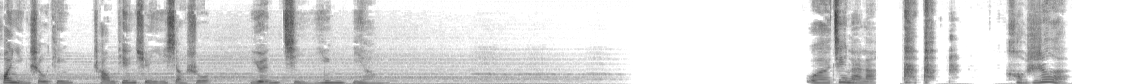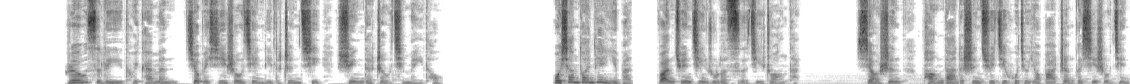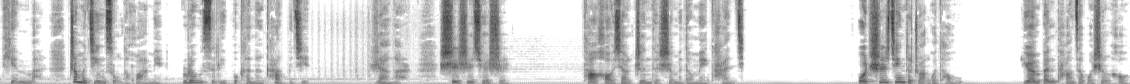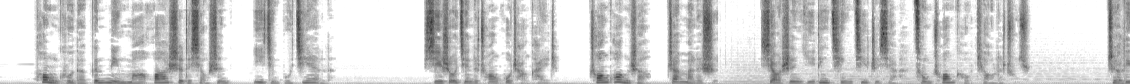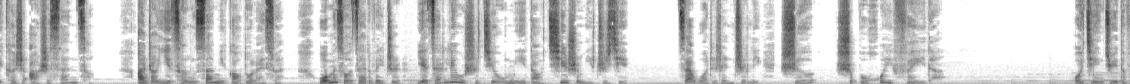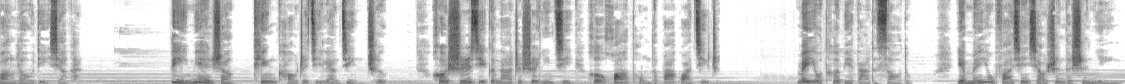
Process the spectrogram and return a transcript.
欢迎收听长篇悬疑小说《缘起阴阳》。我进来了，好热。啊 Rose 里推开门，就被洗手间里的蒸汽熏得皱起眉头。我像断电一般，完全进入了死机状态。小身庞大的身躯几乎就要把整个洗手间填满，这么惊悚的画面，Rosely 不可能看不见。然而，事实却是，他好像真的什么都没看见。我吃惊地转过头，原本躺在我身后，痛苦的跟拧麻花似的小身已经不见了。洗手间的窗户敞开着，窗框上沾满了水。小申一定情急之下从窗口跳了出去。这里可是二十三层，按照一层三米高度来算，我们所在的位置也在六十九米到七十米之间。在我的认知里，蛇是不会飞的。我惊惧地往楼底下看，地面上停靠着几辆警车，和十几个拿着摄影机和话筒的八卦记者。没有特别大的骚动，也没有发现小申的身影。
